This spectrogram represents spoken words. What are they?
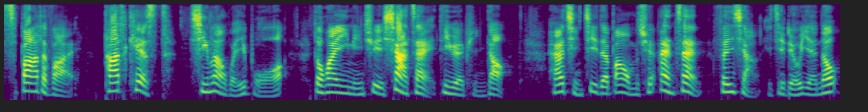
Spotify、Podcast、新浪微博，都欢迎您去下载订阅频道。还要请记得帮我们去按赞、分享以及留言哦。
